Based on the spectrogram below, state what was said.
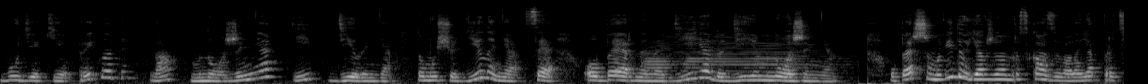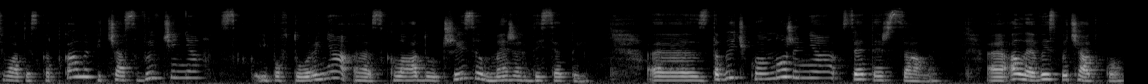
будь-які приклади на множення і ділення, тому що ділення це обернена дія до дії множення. У першому відео я вже вам розказувала, як працювати з картками під час вивчення і повторення е, складу чисел в межах 10. Е, З табличкою множення все те ж саме. Е, Але ви спочатку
